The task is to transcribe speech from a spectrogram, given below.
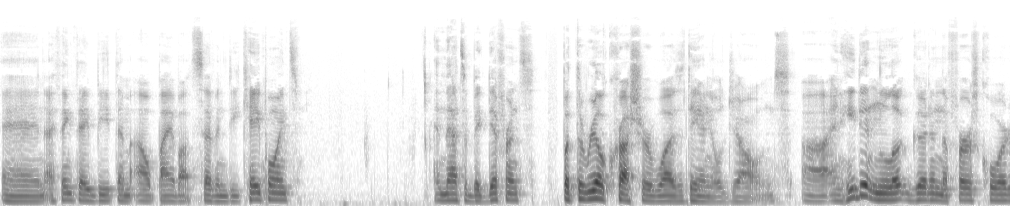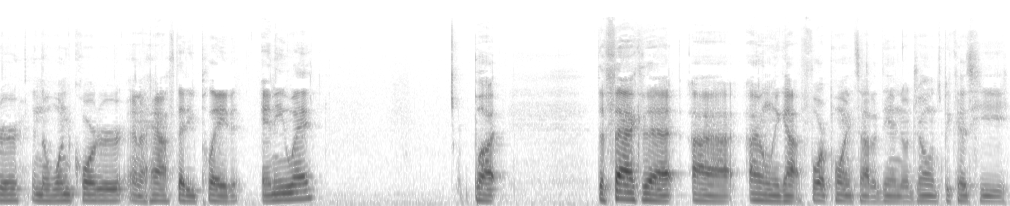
and I think they beat them out by about seven DK points, and that's a big difference. But the real crusher was Daniel Jones, uh, and he didn't look good in the first quarter, in the one quarter and a half that he played anyway. But the fact that uh, I only got four points out of Daniel Jones because he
